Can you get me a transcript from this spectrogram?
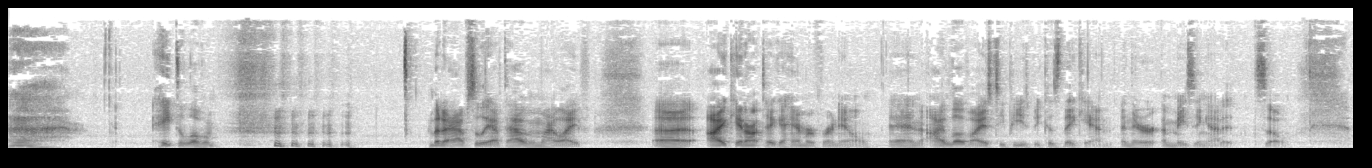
hate to love them. but I absolutely have to have them in my life. Uh, I cannot take a hammer for a nail, and I love ISTPs because they can, and they're amazing at it. So,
